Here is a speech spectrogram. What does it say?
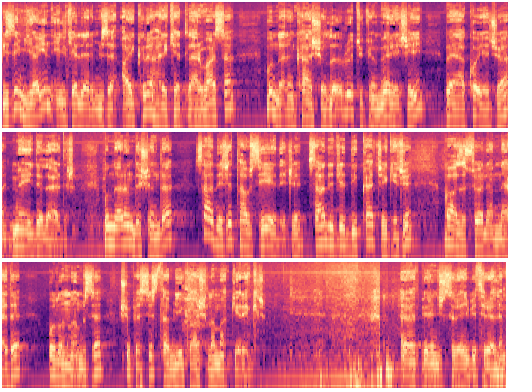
bizim yayın ilkelerimize aykırı hareketler varsa bunların karşılığı rütükün vereceği veya koyacağı müeyyidelerdir. Bunların dışında sadece tavsiye edici, sadece dikkat çekici bazı söylemlerde bulunmamızı şüphesiz tabii karşılamak gerekir. Evet birinci sırayı bitirelim.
